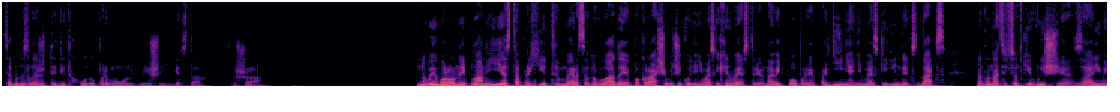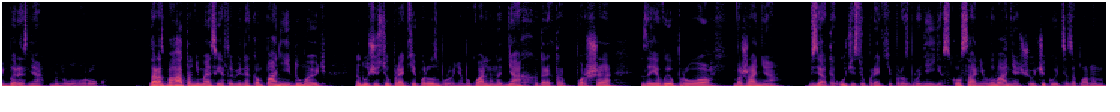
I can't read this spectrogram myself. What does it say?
це буде залежати від ходу перемовин між ЄС та США. Новий оборонний план ЄС та прихід Мерса до влади покращив очікування німецьких інвесторів. Навіть попри падіння, німецький індекс DAX на 12% вище за рівень березня минулого року. Зараз багато німецьких автомобільних компаній думають над участю у проєкті переозброєння. Буквально на днях директор Porsche заявив про бажання взяти участь у проєкті переозброєння ЄС. Колосальні вливання, що очікуються за планом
